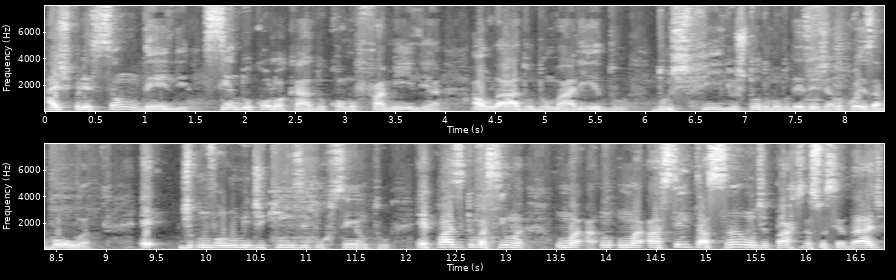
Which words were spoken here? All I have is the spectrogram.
a expressão dele sendo colocado como família, ao lado do marido, dos filhos, todo mundo desejando coisa boa, é de um volume de 15%. É quase que uma, assim, uma, uma, uma aceitação de parte da sociedade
